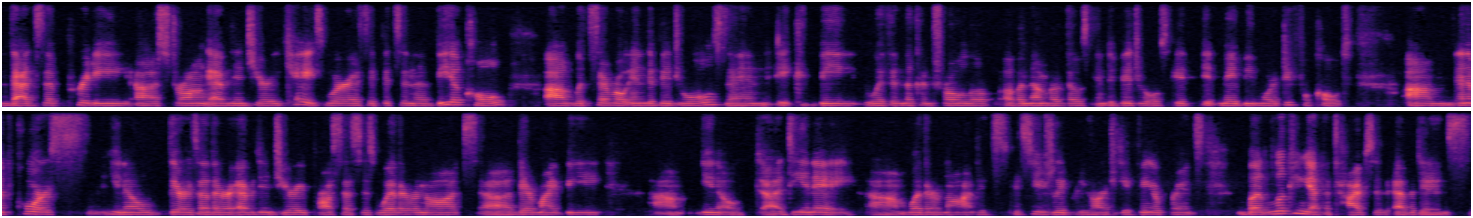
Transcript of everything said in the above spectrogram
that's a pretty uh, strong evidentiary case. Whereas if it's in a vehicle, um, with several individuals, and it could be within the control of, of a number of those individuals, it, it may be more difficult. Um, and of course, you know, there's other evidentiary processes, whether or not uh, there might be, um, you know, uh, DNA, um, whether or not it's it's usually pretty hard to get fingerprints. But looking at the types of evidence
